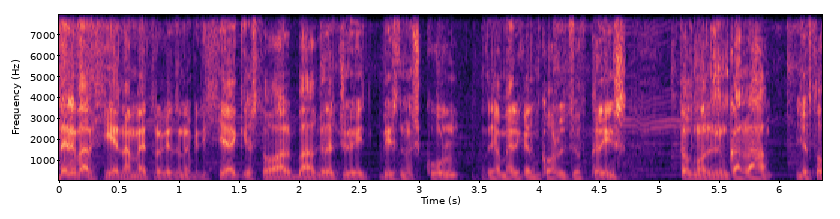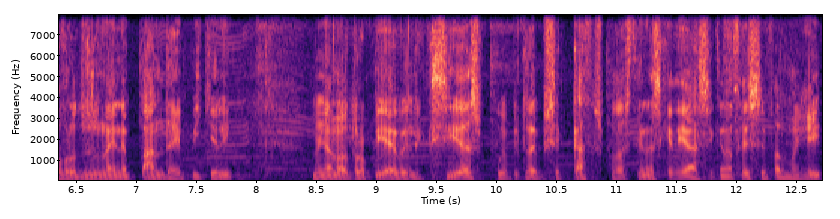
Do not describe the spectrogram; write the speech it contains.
Δεν υπάρχει ένα μέτρο για την επιτυχία και στο Alba Graduate Business School, the American College of Greece, το γνωρίζουν καλά, γι' αυτό φροντίζουν να είναι πάντα επίκαιροι, με μια νοοτροπία ευελιξίας που επιτρέπει σε κάθε σπουδαστή να σχεδιάσει και να θέσει σε εφαρμογή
